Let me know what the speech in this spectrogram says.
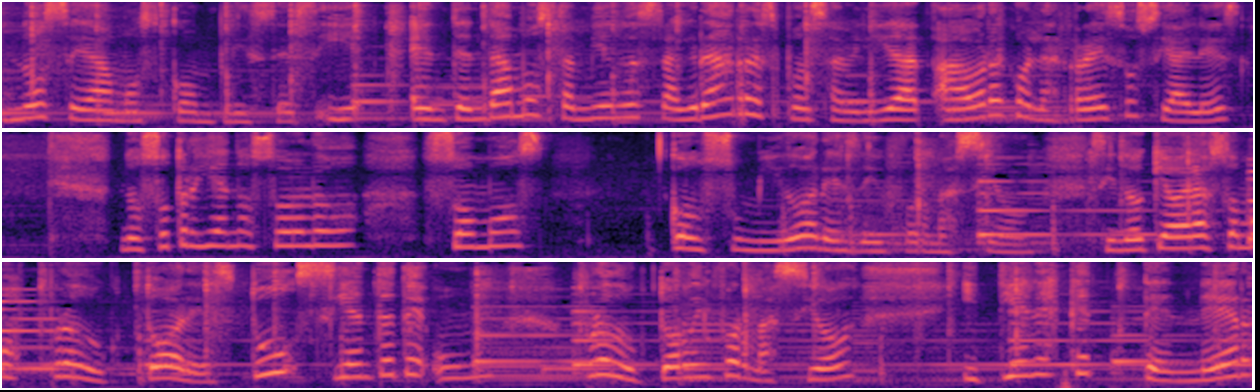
no seamos cómplices y entendamos también nuestra gran responsabilidad ahora con las redes sociales. Nosotros ya no solo somos consumidores de información, sino que ahora somos productores. Tú siéntete un productor de información y tienes que tener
